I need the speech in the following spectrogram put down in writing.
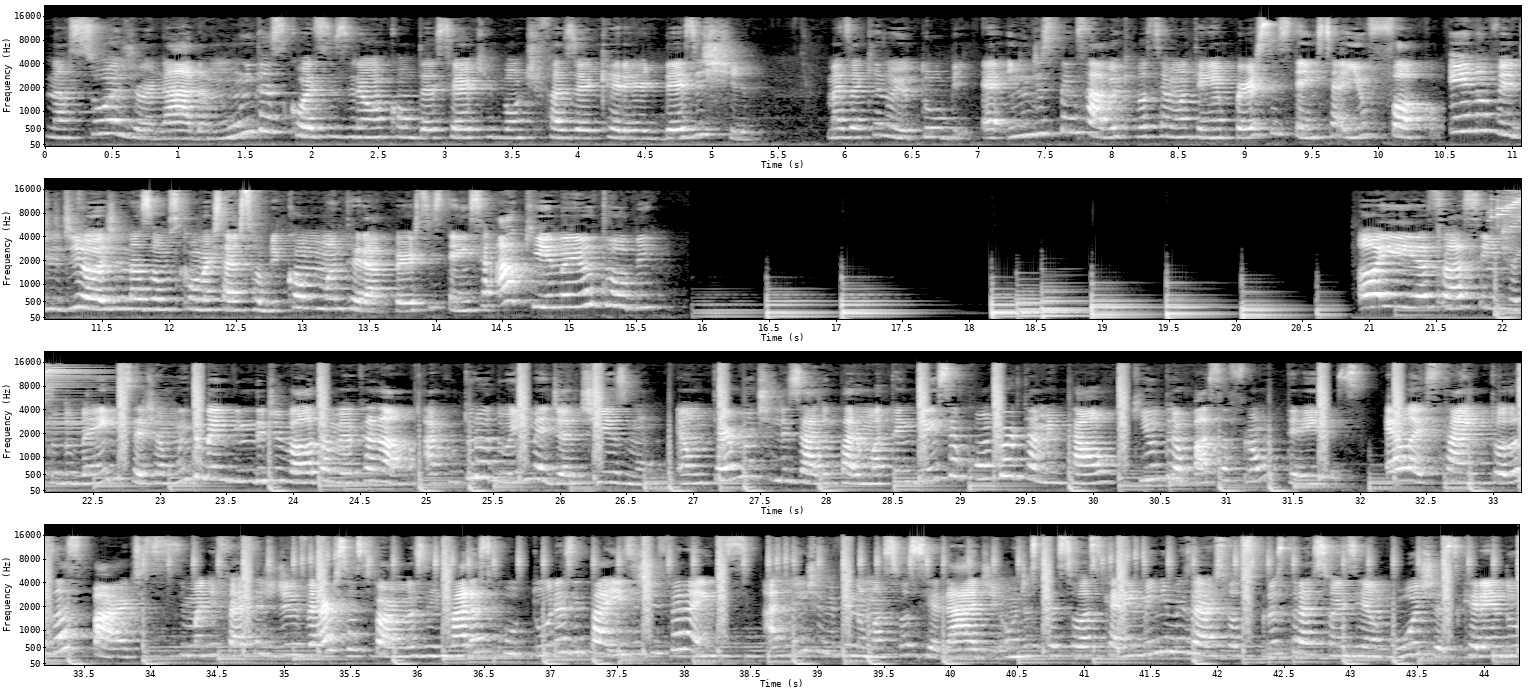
Na sua jornada, muitas coisas irão acontecer que vão te fazer querer desistir. Mas aqui no YouTube é indispensável que você mantenha persistência e o foco. E no vídeo de hoje nós vamos conversar sobre como manter a persistência aqui no YouTube. Oi, eu sou a Cintia, tudo bem? Seja muito bem-vindo de volta ao meu canal. A cultura do imediatismo é um termo utilizado para uma tendência comportamental que ultrapassa fronteiras. Ela está em todas as partes, se manifesta de diversas formas em várias culturas e países diferentes. A gente vive numa sociedade onde as pessoas querem minimizar suas frustrações e angústias, querendo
